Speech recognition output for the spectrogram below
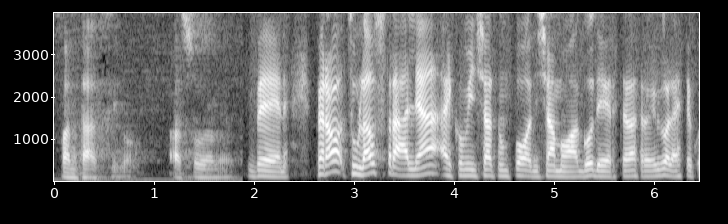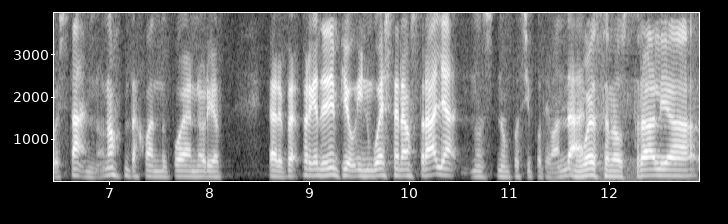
fantastico, assolutamente. Bene, però tu l'Australia hai cominciato un po', diciamo, a godertela, tra virgolette, quest'anno, no? Da quando poi hanno riaperto. Perché ad esempio in Western Australia non, non si poteva andare. In Western Australia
